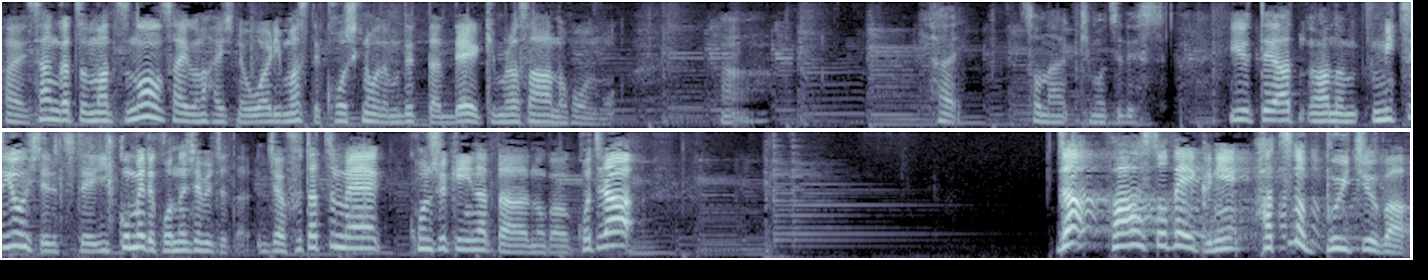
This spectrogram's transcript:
はい。3月末の最後の配信で終わりますって公式の方でも出てたんで、木村さんの方も。うん。はい。そんな気持ちです。言うて、ああの、3つ用意してるっつって、1個目でこんなに喋っちゃった。じゃあ2つ目、今週気になったのがこちらザ・ファーストテイクに初の VTuber、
